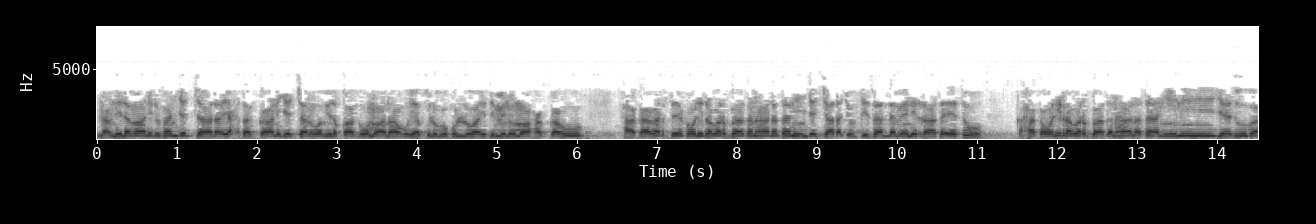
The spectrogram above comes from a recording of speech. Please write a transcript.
نمني لمان دفن ججارا يحتقان ججان وبالقاف ومعناه يطلب كل واحد منهما حقه barbaadan haala ta'aniin jechaadha cufti isaan lameen irraa ta'etu ka haqa walirra barbaadan haala ta'aniini jee duuba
